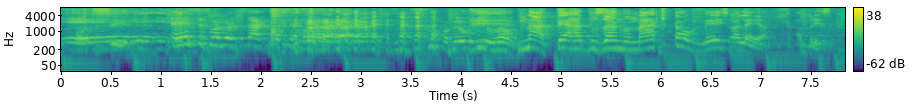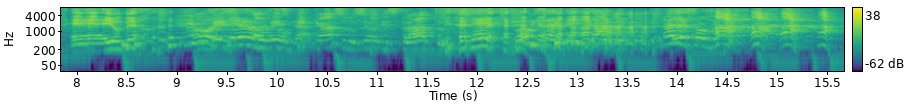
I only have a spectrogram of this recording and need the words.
É, Pode ser. Esse foi meu destaque da semana. Desculpa, meu vilão. Na terra dos Anunnaki, talvez... Olha aí, ó, a brisa. É, e o meu... E Talvez, você, talvez Anderson? Picasso no seu abstrato. Gente, vamos se atentar. Anderson Gago.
